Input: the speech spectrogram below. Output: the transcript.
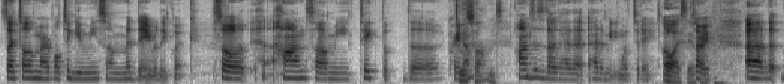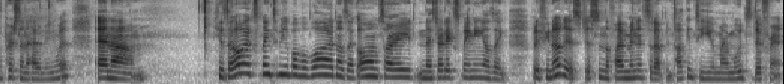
so I told Maribel to give me some midday really quick so Hans saw me take the the kratom. Who's Hans? Hans is the guy that I had a meeting with today. Oh, I see. okay. Sorry, uh, the the person I had a meeting with, and um, he was like, "Oh, explain to me, blah blah blah," and I was like, "Oh, I'm sorry," and I started explaining. I was like, "But if you notice, just in the five minutes that I've been talking to you, my mood's different."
